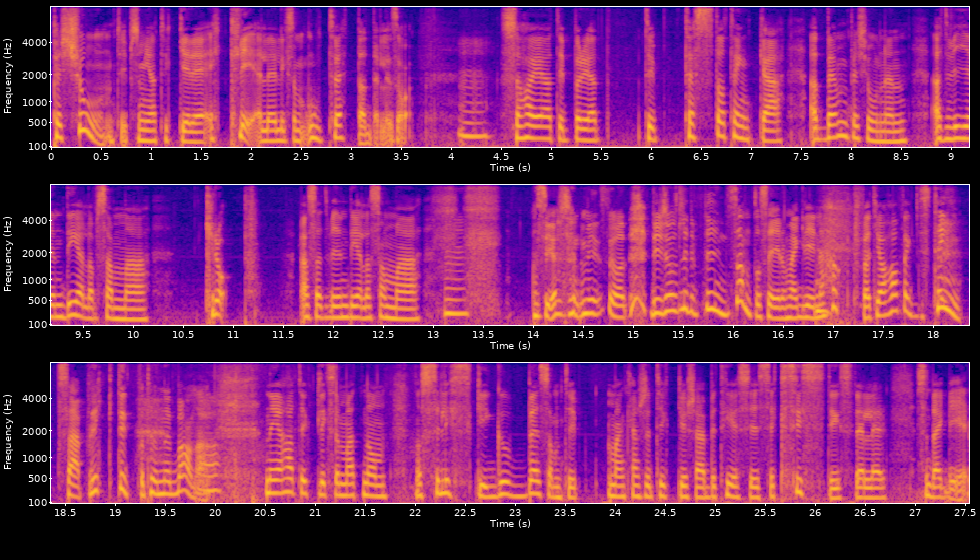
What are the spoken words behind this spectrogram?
person typ, som jag tycker är äcklig eller liksom otvättad eller så. Mm. Så har jag typ börjat testa att tänka att den personen, att vi är en del av samma kropp. Alltså att vi är en del av samma... Mm. Alltså jag känner mig så... Det känns lite pinsamt att säga de här grejerna högt för att jag har faktiskt tänkt så här på riktigt på tunnelbanan. Ja. När jag har tyckt liksom att någon, någon sliskig gubbe som typ man kanske tycker så här beter sig sexistiskt eller sådana där grejer.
